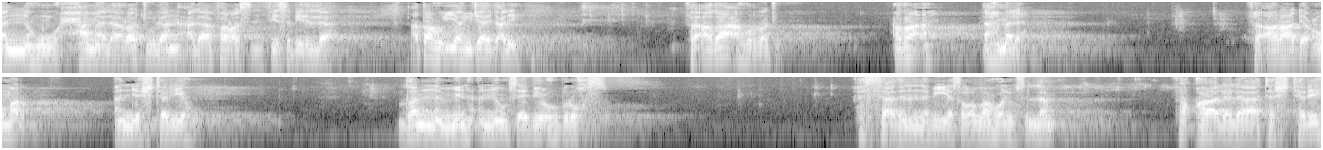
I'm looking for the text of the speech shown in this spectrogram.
أنه حمل رجلا على فرس في سبيل الله. أعطاه إياه يجاهد عليه. فأضاعه الرجل. أضاعه أهمله. فأراد عمر أن يشتريه. ظنا منه أنه سيبيعه برخص. فاستأذن النبي صلى الله عليه وسلم فقال لا تشتره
